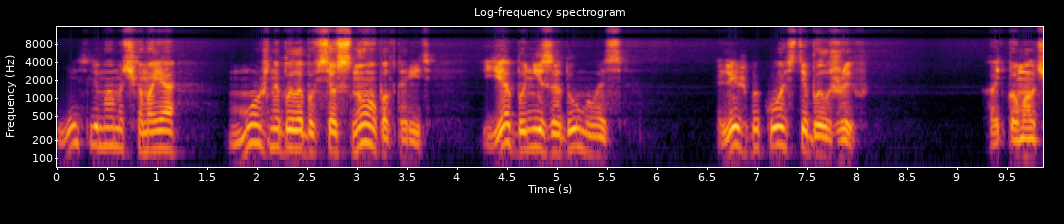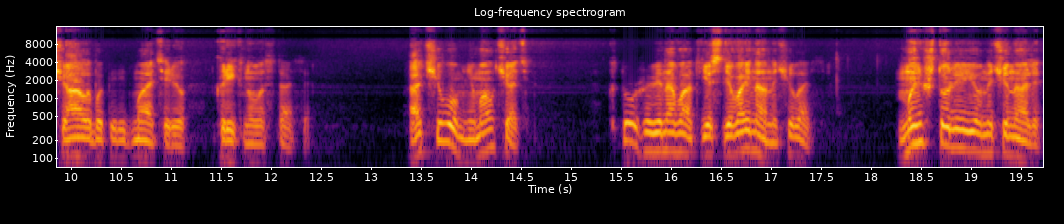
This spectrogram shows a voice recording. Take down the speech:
Если, мамочка моя, можно было бы все снова повторить, я бы не задумалась, лишь бы Костя был жив. Хоть помолчала бы перед матерью, крикнула Стася. А чего мне молчать? Кто же виноват, если война началась? Мы, что ли, ее начинали?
